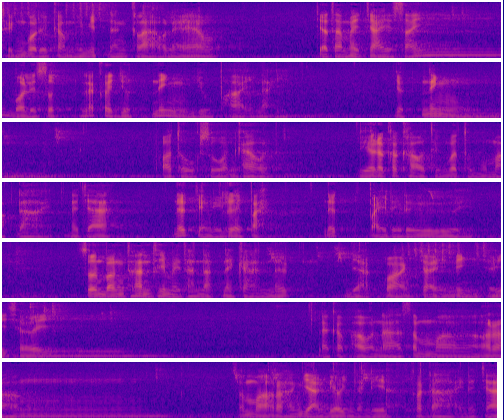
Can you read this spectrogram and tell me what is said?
ถึงบริกรรมนิมิตดังกล่าวแล้ว จะทำให้ใจใสบริสุทธิ์และก็หยุดนิ่งอยู่ภายใน หยุดนิ่ง พอถูกส่วนเข้า เดี๋ยวเราก็เข้าถึงวัตถุมมรรคได้นะจ๊ะนึกอย่างนี้เรื่อยไป นึกไปเรื่อยๆส่วนบางท่านที่ไม่ถนัดในการนึก อยากวางใจนิ่งเฉยๆแล้วก็ภาวนาสัมมาอรหังสัมมาอรหังอย่างเดียวอย่างนี้ก็ได้นะจ๊ะ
